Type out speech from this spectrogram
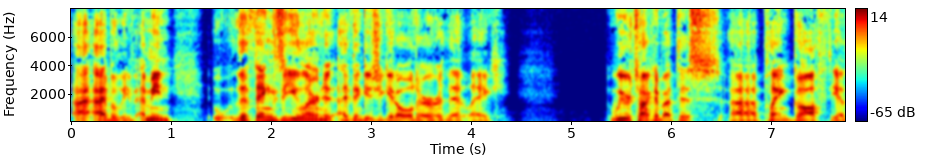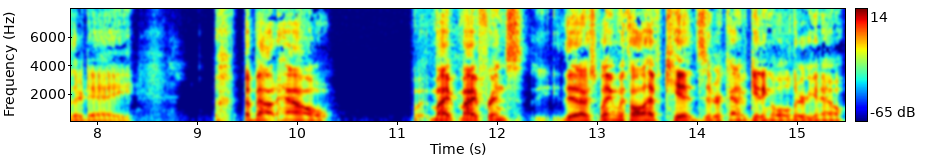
I I believe. I mean, the things that you learn, I think, as you get older, are that like we were talking about this uh, playing golf the other day about how my my friends that I was playing with all have kids that are kind of getting older, you know,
